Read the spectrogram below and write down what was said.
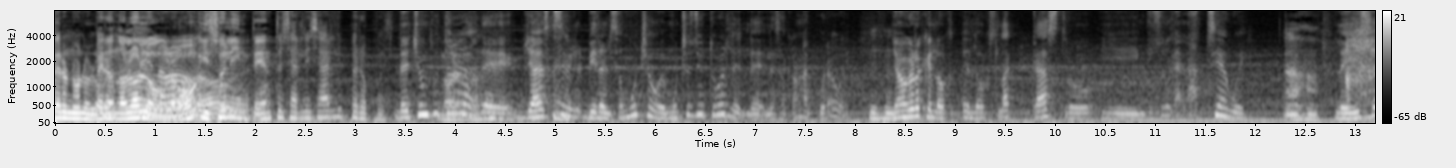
pero no lo logró. Pero no lo Sí, no lo logró. Hizo el intento Charlie Charlie, pero pues. De hecho, un puto No, no, no. de. Ya es que se viralizó mucho, güey. Muchos youtubers le, le- le sacaron la cura, güey. Ujú. Yo me acuerdo que el, Ox- el Oxlack Castro y incluso el Galaxia, güey. Ajá. Le hizo.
